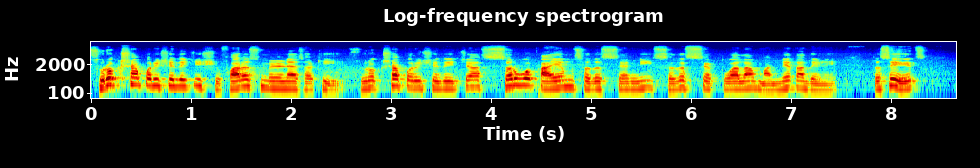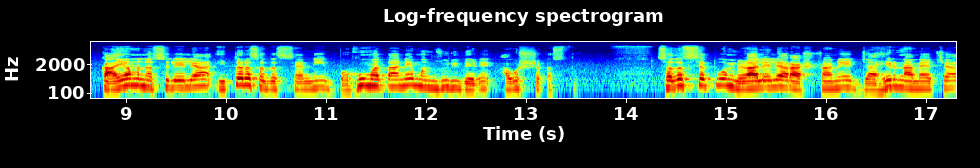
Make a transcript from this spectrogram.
सुरक्षा परिषदेची शिफारस मिळण्यासाठी सुरक्षा परिषदेच्या सर्व कायम सदस्यांनी सदस्यत्वाला मान्यता देणे तसेच कायम नसलेल्या इतर सदस्यांनी बहुमताने मंजुरी देणे आवश्यक असते. सदस्यत्व मिळालेल्या राष्ट्राने जाहीरनाम्याच्या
